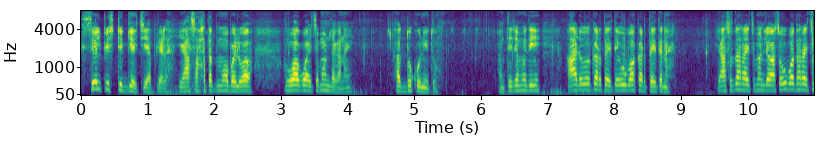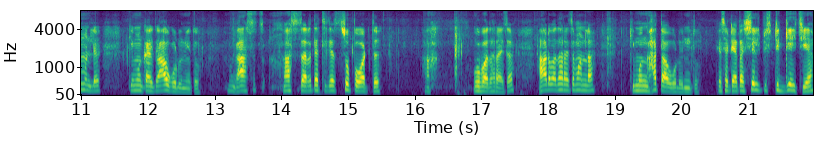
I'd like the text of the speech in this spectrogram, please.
सेल्फी स्टिक घ्यायची आपल्याला. हे असा हातात मोबाईल वा वागवायचं म्हणलं का नाही? हात दुखून येतो. आणि त्याच्यामध्ये आडवं करता येते उभा करता येते ना. हे असं धरायचं म्हणलं असं उभं धरायचं म्हणलं की मग काय तो अवघडून येतो. मग असंच असं जरा त्यातलं त्यात सोपं वाटतं. हा उभा धरायचा. आडवा धरायचा म्हणला की मग हात अवघडून येतो. त्यासाठी आता सेल्फी स्टिक घ्यायची आहे.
